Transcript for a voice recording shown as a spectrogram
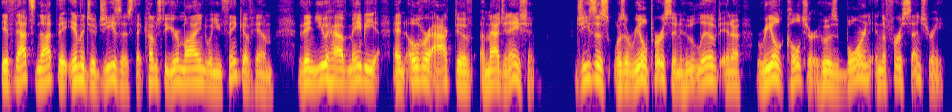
If that's not the image of Jesus that comes to your mind when you think of him, then you have maybe an overactive imagination. Jesus was a real person who lived in a real culture, who was born in the first century.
